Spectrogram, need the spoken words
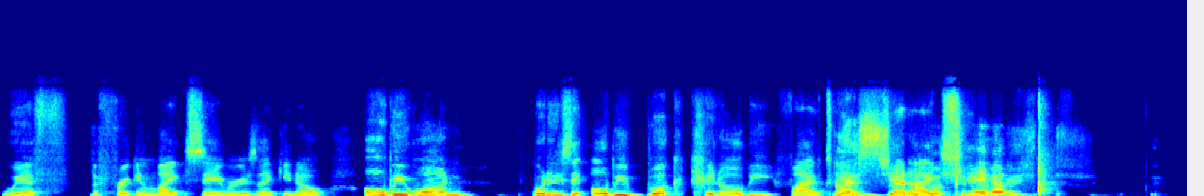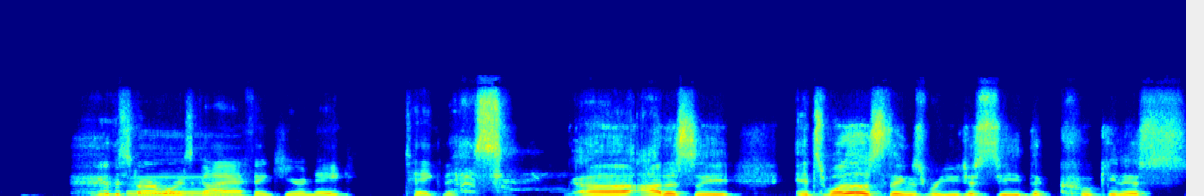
with the friggin' lightsabers. Like, you know, Obi Wan. What did he say? Obi Book Kenobi, five times yes, Jedi champ. You're the Star Wars guy, I uh, think. Here, Nate, take this. Uh, honestly, it's one of those things where you just see the kookiness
